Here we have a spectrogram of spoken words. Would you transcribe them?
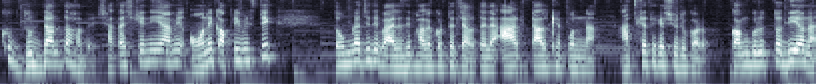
খুব দুর্দান্ত হবে। সাতাশকে নিয়ে আমি অনেক অপটিমিস্টিক তোমরা যদি বায়োলজি ভালো করতে চাও, তাহলে আর কাল ক্ষেপণ না। আজকে থেকে শুরু করো। কম গুরুত্ব দিও না।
